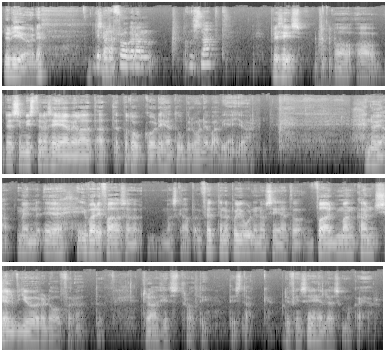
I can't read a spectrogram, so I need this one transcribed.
Jo, det gör det. Det är bara frågan om hur snabbt. Precis. Och, och pessimisterna säger väl att, att på tok går det helt oberoende vad vi än gör. Nåja, men eh, i varje fall så man ska ha fötterna på jorden och se att, vad man kan själv göra då för att dra sitt strå till, till stacken. Det finns en hel del som man kan göra.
